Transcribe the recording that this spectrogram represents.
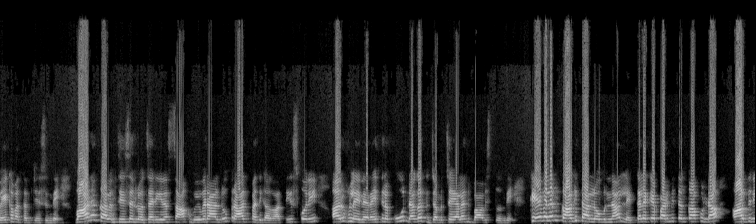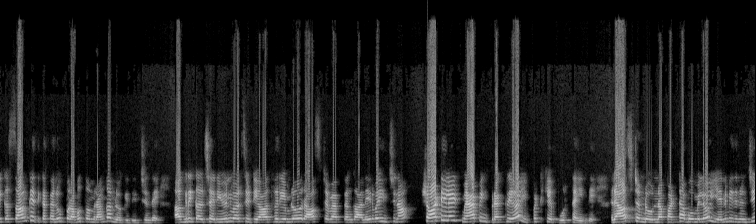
వేగవంతం చేసింది. వానాకాలం సీజన్లో జరిగిన సాగు వివరాలను ప్రాతిపదికగా తీసుకొని అర్హులైన రైతులకు నగదు జమ చేయాలని భావిస్తుంది. కేవలం కాగితాల్లో ఉన్న లెక్కలకే పరిమితం కాకుండా ఆధునిక సాంకేతికతను ప్రభుత్వం రంగంలోకి దించింది. అగ్రికల్చర్ యూనివర్సిటీ ఆధ్వర్యంలో రాష్ట్ర వ్యాప్తంగా నిర్వహించిన షార్టిలైట్ మ్యాపింగ్ ప్రక్రియ ఇప్పటికే పూర్తయింది. రాష్ట్రంలో ఉన్న పట్టా భూమిలో ఎనిమిది నుంచి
